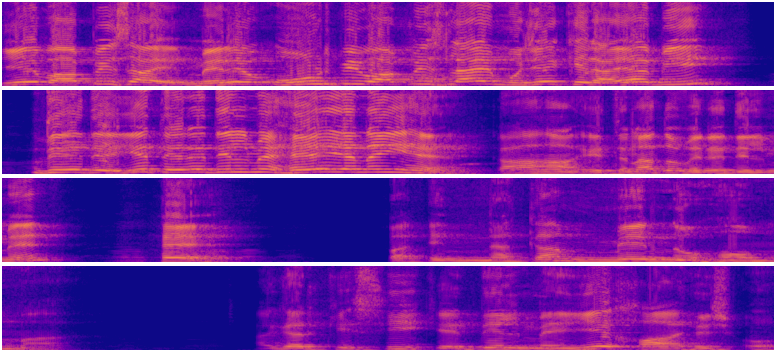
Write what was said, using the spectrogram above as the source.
ये वापस आए, मेरे ऊँट भी वापस लाए, मुझे किराया भी दे दे। ये तेरे दिल में है या नहीं है? कहा हाँ इतना तो मेरे दिल में है। मिन होम अगर किसी के दिल में ये ख्वाहिश हो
